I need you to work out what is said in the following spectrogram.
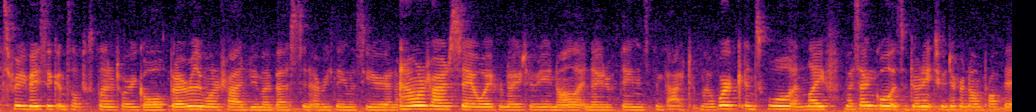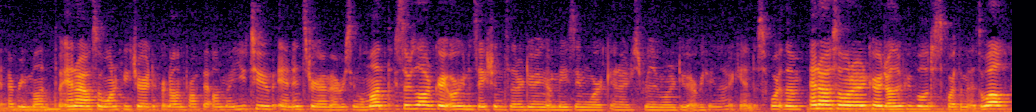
It's pretty basic and self-explanatory goal, but I really want to try to do my best in everything this year and I want to try to stay away from negativity and not let negative things my work and school and life. My second goal is to donate to a different nonprofit every month. And I also want to feature a different nonprofit on my YouTube and Instagram every single month because there's a lot of great organizations that are doing amazing work and I just really want to do everything that I can to support them. And I also want to encourage other people to support them as well.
